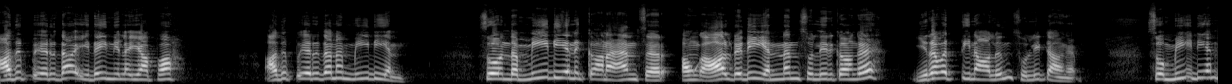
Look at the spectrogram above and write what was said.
அது பேர் தான் இடைநிலையாப்பா? அது பேர் தானே மீடியன் ஸோ இந்த மீடியனுக்கான ஆன்சர் அவங்க ஆல்ரெடி என்னன்னு சொல்லியிருக்காங்க? இருபத்தி நாலுன்னு சொல்லிட்டாங்க. ஸோ மீடியன்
